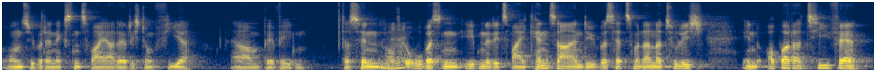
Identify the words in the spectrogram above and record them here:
uns über die nächsten zwei Jahre Richtung vier ähm, bewegen. Das sind mhm. auf der obersten Ebene die zwei Kennzahlen, die übersetzen wir dann natürlich in operative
